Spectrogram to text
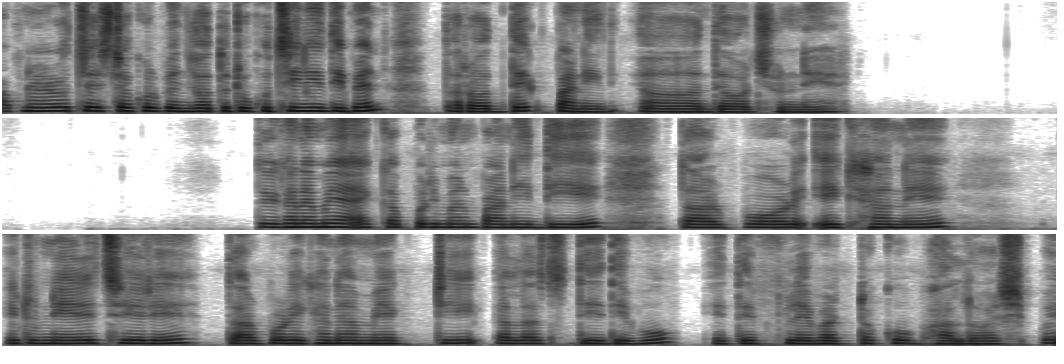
আপনারাও চেষ্টা করবেন যতটুকু চিনি দিবেন তার অর্ধেক পানি দেওয়ার জন্যে। তো এখানে আমি এক কাপ পরিমাণ পানি দিয়ে তারপর এখানে একটু নেড়ে ছেড়ে তারপর এখানে আমি একটি এলাচ দিয়ে দিব। এতে ফ্লেভারটা খুব ভালো আসবে।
